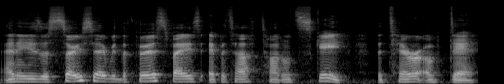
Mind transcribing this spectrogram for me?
and it is associated with the first phase epitaph titled Skeith, the Terror of Death.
